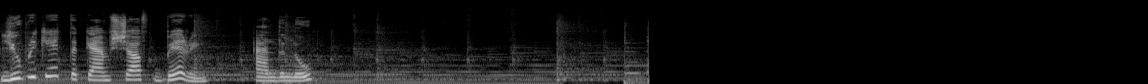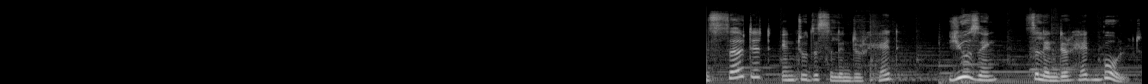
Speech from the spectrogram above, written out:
Lubricate the camshaft bearing and the lobe Insert it into the cylinder head using cylinder head bolt.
